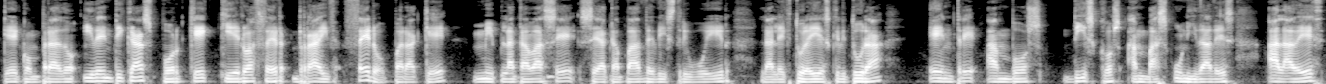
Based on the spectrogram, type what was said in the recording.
que he comprado idénticas porque quiero hacer RAID 0 para que mi placa base sea capaz de distribuir la lectura y escritura entre ambos discos, ambas unidades a la vez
